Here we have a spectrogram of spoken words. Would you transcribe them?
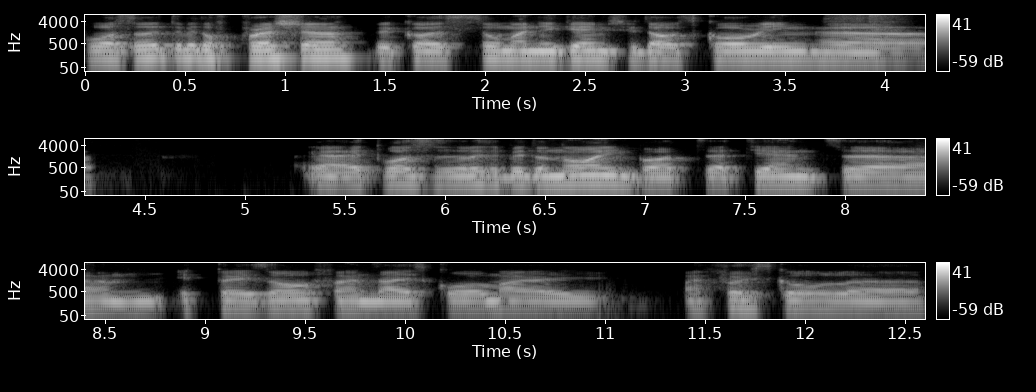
was a little bit of pressure because so many games without scoring. Uh, yeah, it was a little bit annoying, but at the end um, it pays off, and I score my my first goal uh,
